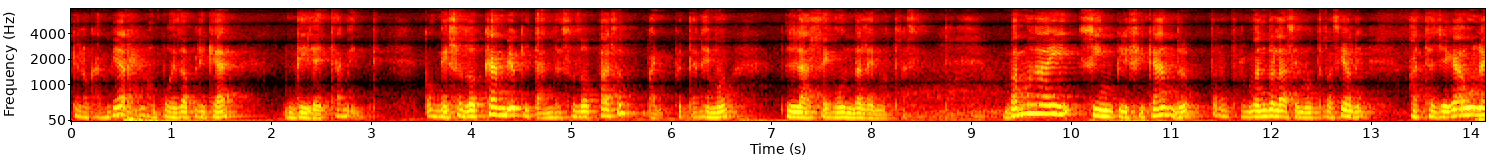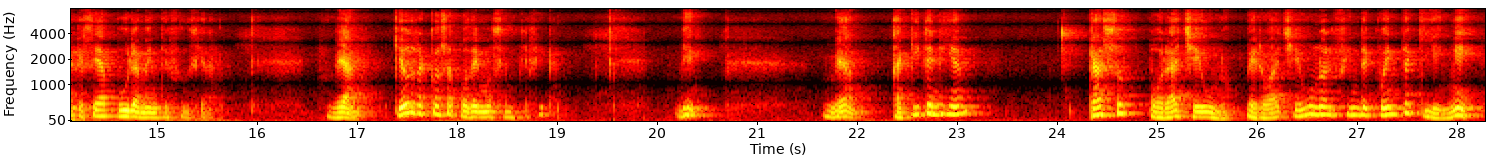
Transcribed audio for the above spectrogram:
que lo cambiara, lo puedo aplicar directamente. Con esos dos cambios, quitando esos dos pasos, bueno, pues tenemos la segunda demostración. Vamos a ir simplificando, transformando las demostraciones, hasta llegar a una que sea puramente funcional. Veamos, ¿qué otras cosas podemos simplificar? Bien, veamos, aquí tenía casos por H1, pero H1 al fin de cuentas, ¿quién es?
